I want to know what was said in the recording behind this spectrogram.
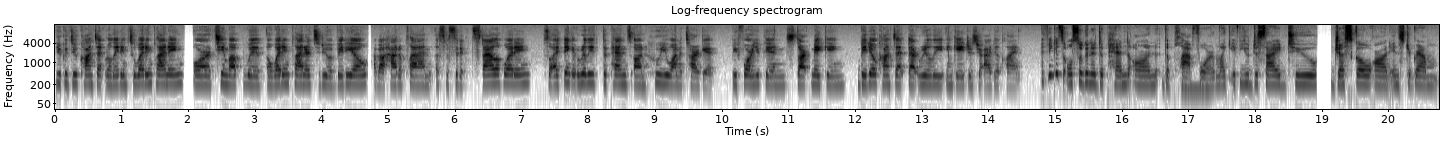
you could do content relating to wedding planning or team up with a wedding planner to do a video about how to plan a specific style of wedding. So I think it really depends on who you want to target before you can start making video content that really engages your ideal client. I think it's also going to depend on the platform. Like if you decide to just go on Instagram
